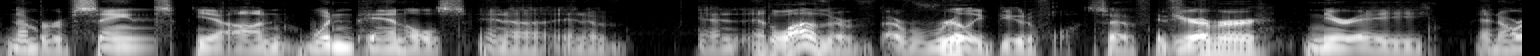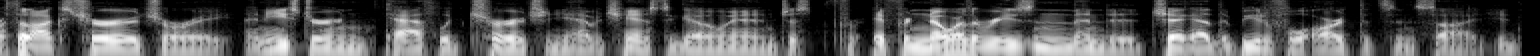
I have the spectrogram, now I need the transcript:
number of saints you know, on wooden panels in a in a and a lot of them are, are really beautiful. So if you're ever near a an Orthodox church or a, an Eastern Catholic church and you have a chance to go in, just for, if for no other reason than to check out the beautiful art that's inside, you'd,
